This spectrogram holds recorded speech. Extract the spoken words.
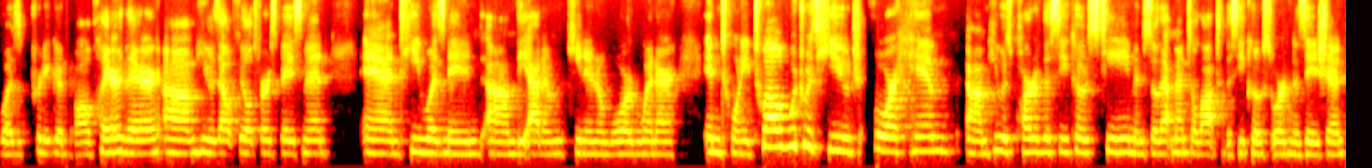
was a pretty good ball player there. Um, he was outfield first baseman and he was named um, the Adam Keenan Award winner in 2012, which was huge for him. Um, he was part of the Seacoast team, and so that meant a lot to the Seacoast organization.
